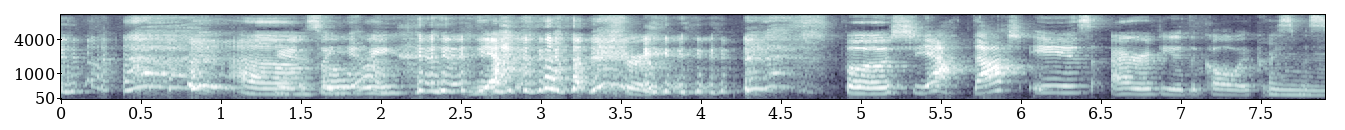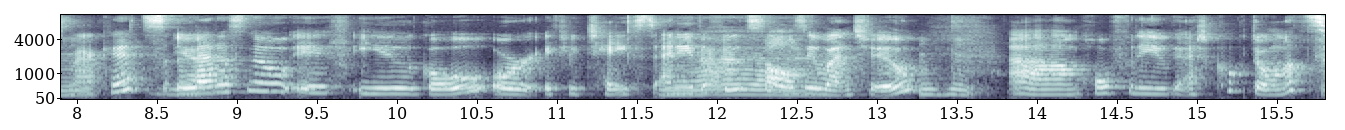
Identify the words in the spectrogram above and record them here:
um, yeah, so yeah. we. Yeah, true. But yeah, that is our review of the Galway Christmas Mm, markets. yeah. Let us know if you go or if you taste any of the food stalls you went to. Mhm. Um, hopefully you get cooked donuts.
